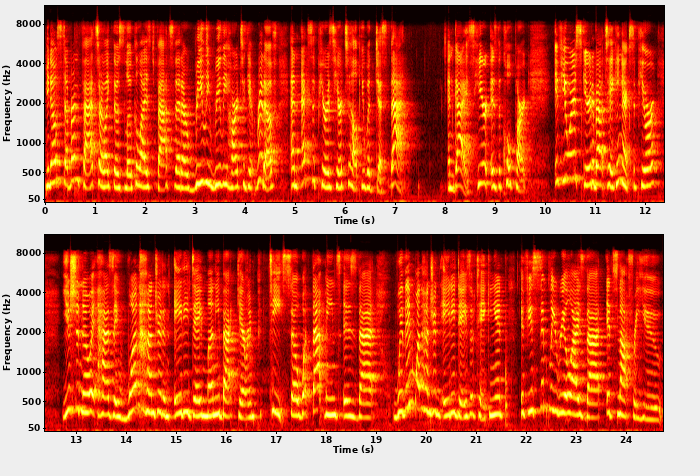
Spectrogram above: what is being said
You know, stubborn fats are like those localized fats that are really, really hard to get rid of, and Exipure is here to help you with just that. And guys, here is the cool part. If you are scared about taking Exipure, you should know it has a 180 day money back guarantee. So, what that means is that within 180 days of taking it, if you simply realize that it's not for you,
